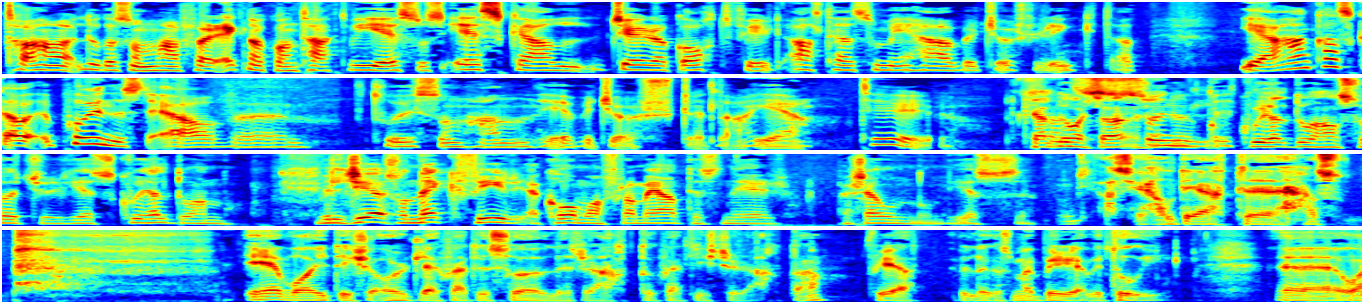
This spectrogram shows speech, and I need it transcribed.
ta Lukas som han för egna kontakt med Jesus. jeg skal gjøre godt for allt det som jeg har gjort ringt. Att, ja, han kan skapa på av tog som han hever gjørst, eller ja, det er sånn sunnligt. Hvor held du han søker Jesus? Hvor held du han vil gjøre så nekk fyr jeg kommer fra meg til sånne personen om Jesus? Altså, jeg held det at, uh, altså, jeg vet ikke ordentlig hva det søvlet rett og hva det ikke rett, da. For jeg vil lukke som jeg begynner vi tog i. Uh, og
